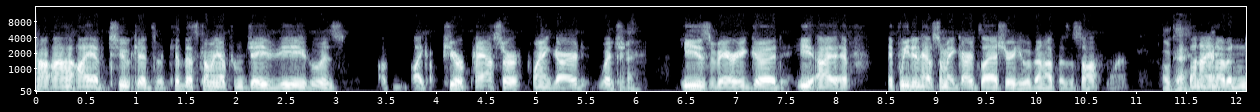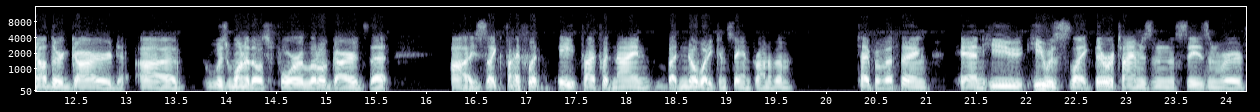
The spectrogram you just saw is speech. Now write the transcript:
I I have two kids. A kid that's coming up from JV who is a, like a pure passer, point guard, which okay, he's very good. He I, if if we didn't have so many guards last year, he would have been up as a sophomore. okay, Then I have another guard uh, who was one of those four little guards that uh, he's like five foot eight, five foot nine, but nobody can stay in front of him, type of a thing. And he he was like there were times in the season where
